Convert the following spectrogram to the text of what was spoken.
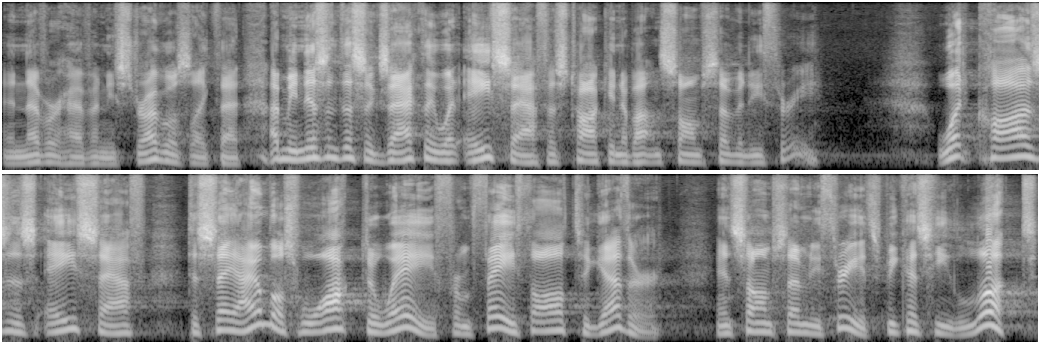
and never have any struggles like that. I mean, isn't this exactly what Asaph is talking about in Psalm 73? What causes Asaph to say, I almost walked away from faith altogether in Psalm 73? It's because he looked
